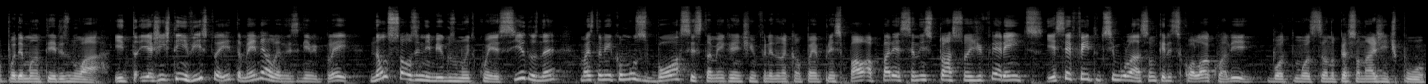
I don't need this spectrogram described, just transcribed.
para poder manter eles no ar. E, e, a gente tem visto aí também, né, Alan, nesse gameplay, não só os inimigos muito conhecidos, né, mas também como os bosses também que a gente enfrenta na campanha principal aparecendo em situações diferentes. E esse efeito de simulação que eles colocam ali, mostrando o personagem, tipo,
